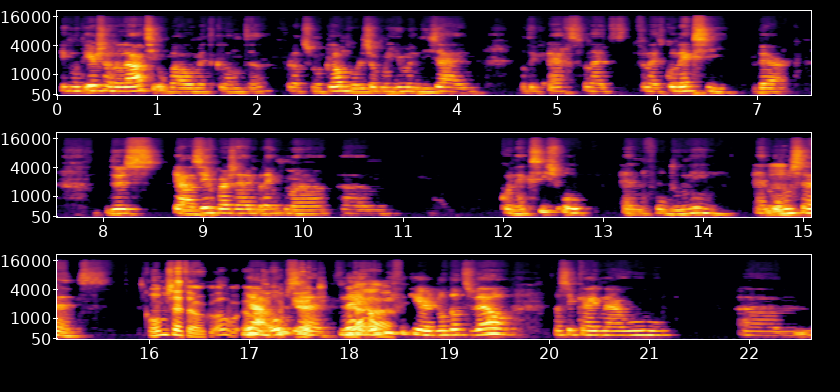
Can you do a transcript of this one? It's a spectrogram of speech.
ik moet eerst een relatie opbouwen met klanten, voordat ze mijn klant worden. Dat is ook mijn human design. Dat ik echt vanuit, vanuit connectie werk. Dus ja, zichtbaar zijn brengt me um, connecties op en voldoening en Mm. omzet. Omzet ook. Oh, ook ja, omzet. verkeerd. Nee, Ja. ook niet verkeerd. Want dat is wel, als ik kijk naar hoe ehm,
